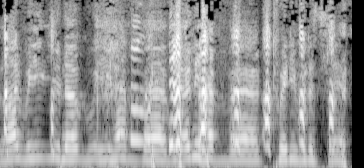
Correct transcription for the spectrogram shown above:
Like we, you know, we have, uh, we only have uh, 20 minutes left.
